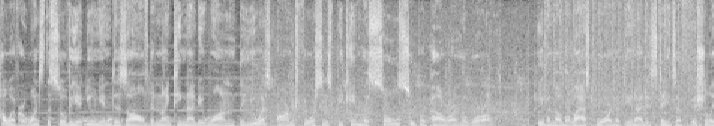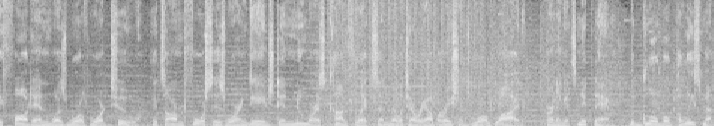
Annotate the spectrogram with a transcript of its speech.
However, once the Soviet Union dissolved in 1991, the U.S. armed forces became the sole superpower in the world. Even though the last war that the United States officially fought in was World War II, its armed forces were engaged in numerous conflicts and military operations worldwide, earning its nickname, the Global Policeman.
